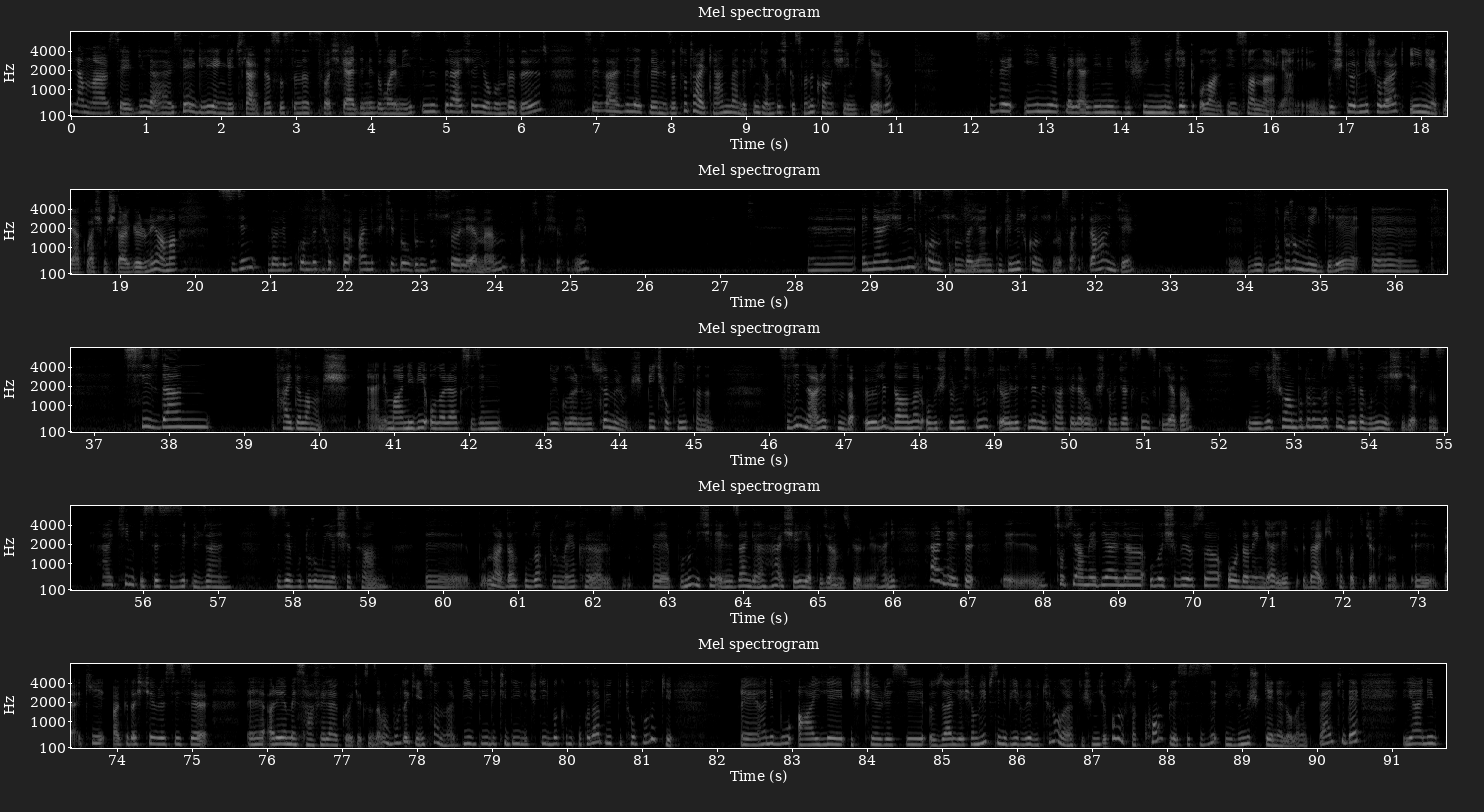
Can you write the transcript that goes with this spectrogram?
Selamlar, sevgiler, sevgili yengeçler. Nasılsınız? Hoş geldiniz. Umarım iyisinizdir. Her şey yolundadır. Sizler dileklerinizi tutarken ben de fincanın dış kısmını konuşayım istiyorum. Size iyi niyetle geldiğini düşünecek olan insanlar yani dış görünüş olarak iyi niyetle yaklaşmışlar görünüyor ama sizin böyle bu konuda çok da aynı fikirde olduğunuzu söyleyemem. Bakayım şöyle bir. Ee, enerjiniz konusunda yani gücünüz konusunda sanki daha önce e, bu, bu durumla ilgili e, sizden faydalanmış. Yani manevi olarak sizin duygularınızı sömürmüş birçok insanın sizinle arasında öyle dağlar oluşturmuşsunuz ki öylesine mesafeler oluşturacaksınız ki ya da e, ya şu an bu durumdasınız ya da bunu yaşayacaksınız. Her kim ise sizi üzen, size bu durumu yaşatan, e, bunlardan uzak durmaya kararlısınız. Ve bunun için elinizden gelen her şeyi yapacağınız görünüyor. Hani her neyse e, sosyal medyayla ulaşılıyorsa oradan engelleyip belki kapatacaksınız. E, belki arkadaş çevresi ise e, araya mesafeler koyacaksınız. Ama buradaki insanlar bir değil, iki değil, üç değil bakın o kadar büyük bir topluluk ki e, hani bu aile, iş çevresi, özel yaşam hepsini bir ve bütün olarak düşünecek olursak komplesi sizi üzmüş genel olarak. Belki de yani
